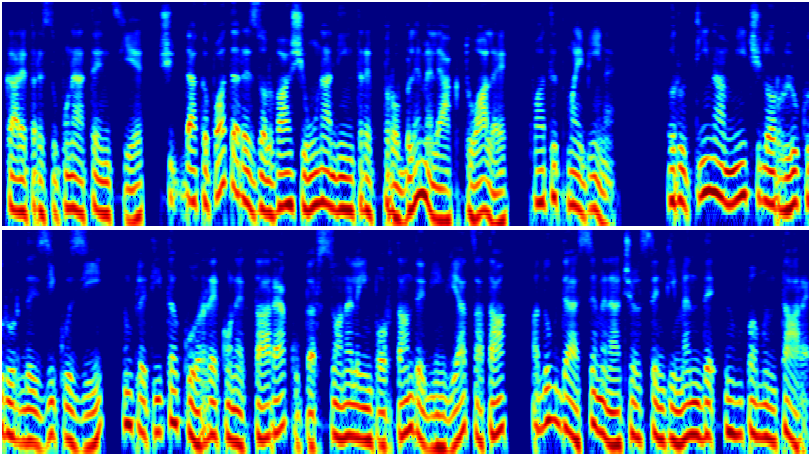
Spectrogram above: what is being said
care presupune atenție și dacă poate rezolva și una dintre problemele actuale, cu atât mai bine. Rutina micilor lucruri de zi cu zi, împletită cu reconectarea cu persoanele importante din viața ta, aduc de asemenea acel sentiment de împământare.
